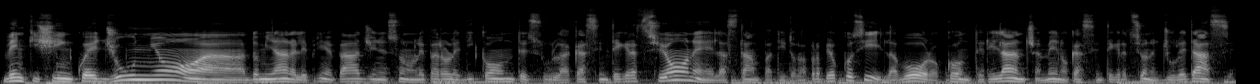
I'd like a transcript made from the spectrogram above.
25 giugno a dominare le prime pagine sono le parole di Conte sulla cassa integrazione, la stampa titola proprio così, lavoro, Conte rilancia, meno cassa integrazione, giù le tasse,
